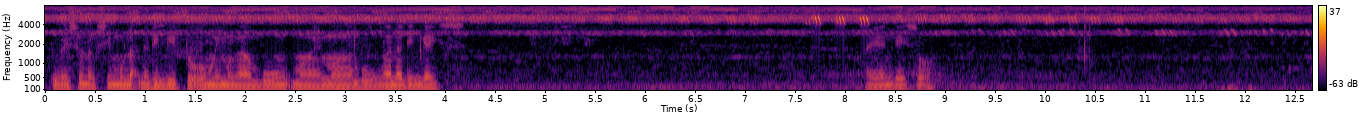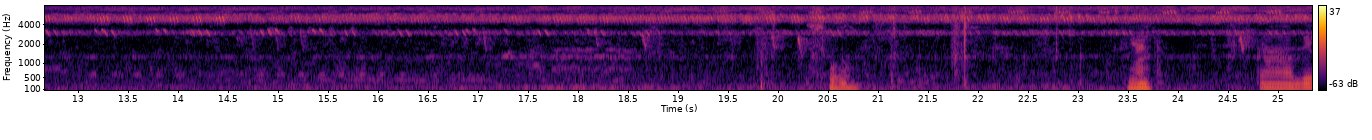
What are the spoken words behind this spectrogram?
Ito guys so nagsimula na din dito o may mga bung mga mga bunga na din guys. Ayan guys so so yan grabe.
